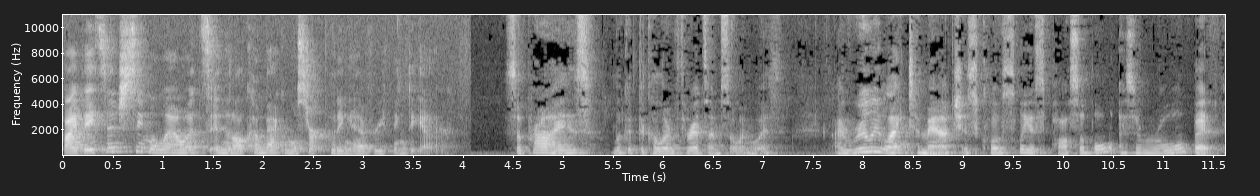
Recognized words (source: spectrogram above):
5 8 inch seam allowance, and then I'll come back and we'll start putting everything together. Surprise, look at the color of threads I'm sewing with. I really like to match as closely as possible as a rule, but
